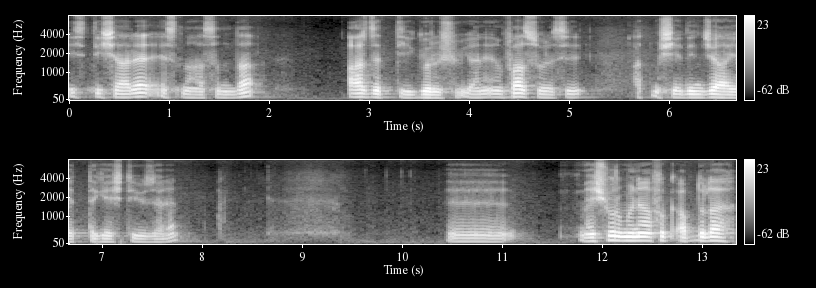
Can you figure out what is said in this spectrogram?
istişare esnasında arz ettiği görüşü yani Enfal suresi 67. ayette geçtiği üzere e, meşhur münafık Abdullah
